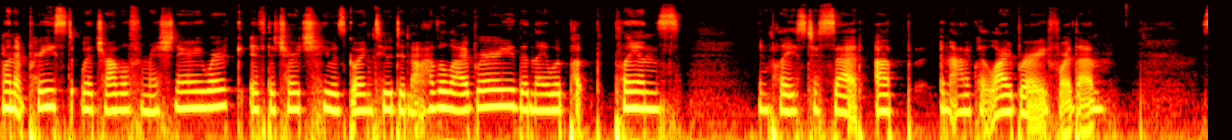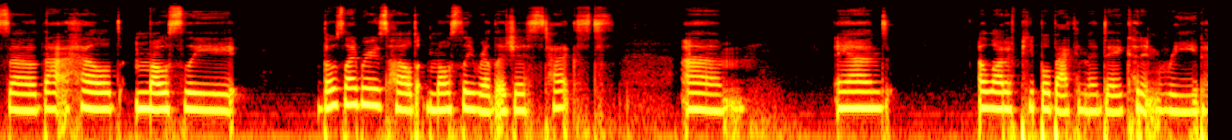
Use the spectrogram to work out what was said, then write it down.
when a priest would travel for missionary work, if the church he was going to did not have a library, then they would put plans in place to set up an adequate library for them. So that held mostly those libraries held mostly religious texts. Um, and a lot of people back in the day couldn't read.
